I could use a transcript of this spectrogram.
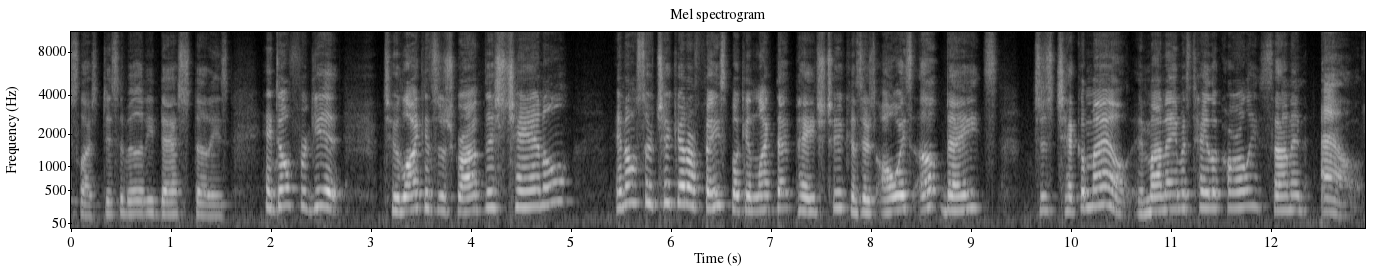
slash disability-studies. And don't forget to like and subscribe this channel. And also check out our Facebook and like that page too, because there's always updates. Just check them out. And my name is Taylor Carley, signing out.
